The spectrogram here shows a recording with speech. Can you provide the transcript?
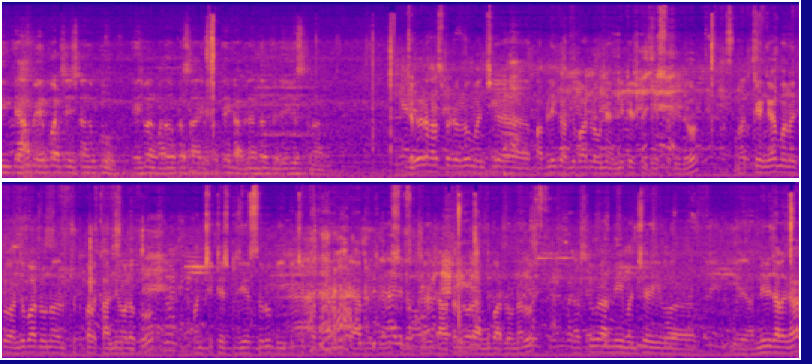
ఈ క్యాంప్ ఏర్పాటు చేసినందుకు యజమాని మరొకసారి ప్రత్యేక అభినందనలు తెలియజేస్తున్నాను. చివరి హాస్పిటల్లో మంచిగా పబ్లిక్ అందుబాటులో ఉన్న అన్ని టెస్టులు చేస్తారు. ముఖ్యంగా మనకు అందుబాటులో ఉన్న చుట్టుపక్కల కాలనీ వాళ్ళకు మంచి టెస్టులు చేస్తారు. బీపీ చెకప్ కానీ ట్యాబ్లెట్స్ కానీ సిరప్ కానీ డాక్టర్లు కూడా అందుబాటులో ఉన్నారు. నర్సులు కూడా అన్ని ఈ అన్ని విధాలుగా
